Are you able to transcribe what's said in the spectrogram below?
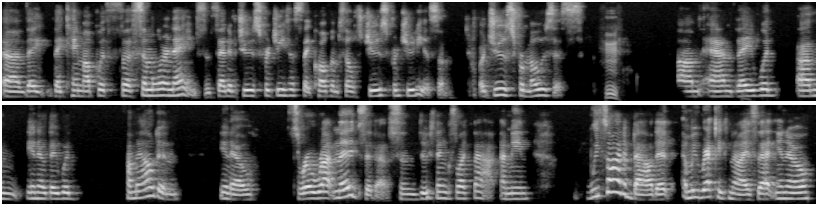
uh, they they came up with uh, similar names instead of Jews for Jesus. They called themselves Jews for Judaism or Jews for Moses, hmm. um, and they would um, you know they would come out and you know throw rotten eggs at us and do things like that. I mean, we thought about it and we recognized that you know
